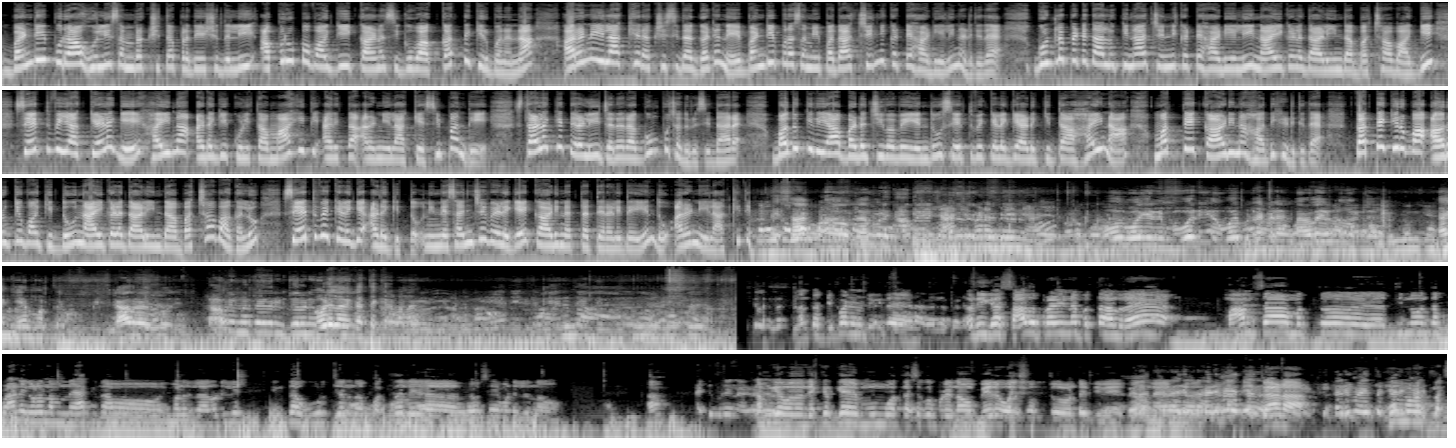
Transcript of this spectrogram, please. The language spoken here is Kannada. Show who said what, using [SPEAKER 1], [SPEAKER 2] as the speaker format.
[SPEAKER 1] ಬಂಡೀಪುರ ಹುಲಿ ಸಂರಕ್ಷಿತ ಪ್ರದೇಶದಲ್ಲಿ ಅಪರೂಪವಾಗಿ ಕಾಣಸಿಗುವ ಕತ್ತೆ ಕಿರುಬನನ್ನ ಅರಣ್ಯ ಇಲಾಖೆ ರಕ್ಷಿಸಿದ ಘಟನೆ ಬಂಡೀಪುರ ಸಮೀಪದ ಚೆನ್ನಿಕಟ್ಟೆ ಹಾಡಿಯಲ್ಲಿ ನಡೆದಿದೆ. ಗುಂಡ್ಲುಪೇಟೆ ತಾಲೂಕಿನ ಚೆನ್ನಿಕಟ್ಟೆ ಹಾಡಿಯಲ್ಲಿ ನಾಯಿಗಳ ದಾಳಿಯಿಂದ ಬಚಾವಾಗಿ ಸೇತುವೆಯ ಕೆಳಗೆ ಹೈನ ಅಡಗಿ ಕುಳಿತ ಮಾಹಿತಿ ಅರಿತ ಅರಣ್ಯ ಇಲಾಖೆ ಸಿಬ್ಬಂದಿ ಸ್ಥಳಕ್ಕೆ ತೆರಳಿ ಜನರ ಗುಂಪು ಚದುರಿಸಿದ್ದಾರೆ. ಬದುಕಿದೆಯಾ ಬಡಜೀವವೇ ಎಂದು ಸೇತುವೆ ಕೆಳಗೆ ಅಡಗಿದ್ದ ಹೈನಾ ಮತ್ತೆ ಕಾಡಿನ ಹಾದಿ ಹಿಡಿದಿದೆ. ಕತ್ತೆ ಕಿರುಬ ಆರೋಗ್ಯವಾಗಿದ್ದು ನಾಯಿಗಳ ದಾಳಿಯಿಂದ ಬಚಾವಾಗಲು ಸೇತುವೆ ಕೆಳಗೆ ಅಡಗಿತ್ತು. ನಿನ್ನೆ ಸಂಜೆ ವೇಳೆಗೆ ಕಾಡಿನತ್ತ ತೆರಳಿದೆ ಎಂದು ಅರಣ್ಯ ಇಲಾಖೆ
[SPEAKER 2] ಅಂತ ಡಿಪಾರ್ಟ್ಮೆಂಟ್ ಇದೆ. ನೋಡಿ ಈಗ ಸಾಧು ಪ್ರಾಣಿನ ಬತ್ತ ಅಂದ್ರೆ ಮಾಂಸ ಮತ್ತು ತಿನ್ನುವಂತ ಪ್ರಾಣಿಗಳು ನಮ್ಮನ್ನ ಯಾಕೆ ನಾವು ಇದು ಮಾಡೋದಿಲ್ಲ ನೋಡಿ ಇಲ್ಲಿ ಇಂಥ ಊರ ಜನ ಪಕ್ಕದಲ್ಲಿ ವ್ಯವಸಾಯ ಮಾಡಿಲ್ಲ ನಾವು. ಆ? ನಮ್ಗೆ ಒಂದೊಂದು ಎಕರೆಗೆ ಮೂವತ್ತು ಲಕ್ಷ ಕೊಟ್ಬಿಡಿ ನಾವು ಬೇರೆ ಹೊಲಸು ಹೊಂಟಿದ್ದೀವಿ ಬೇಡ. ಮೂವತ್ತು ಲಕ್ಷ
